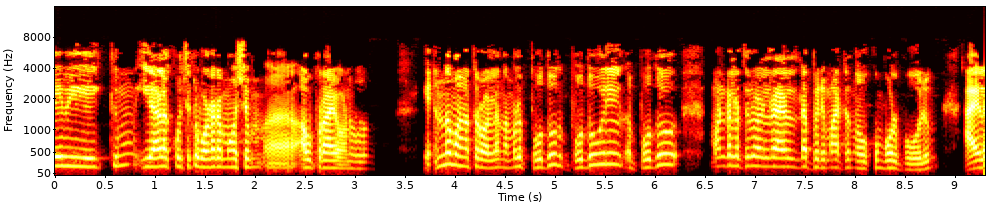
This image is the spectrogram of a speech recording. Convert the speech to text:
ദേവികയ്ക്കും ഇയാളെ കുറിച്ചിട്ട് വളരെ മോശം അഭിപ്രായമാണുള്ളത്. എന്ന് മാത്രമല്ല നമ്മൾ പൊതു പൊതുവിൽ പൊതു മണ്ഡലത്തിലുള്ള അയാളുടെ പെരുമാറ്റം നോക്കുമ്പോൾ പോലും അയാൾ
